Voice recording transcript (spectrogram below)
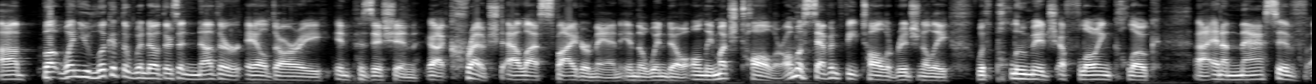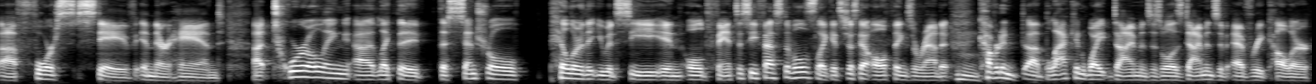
Uh, but when you look at the window, there's another Eldari in position, uh, crouched a la Spider Man in the window, only much taller, almost seven feet tall originally, with plumage, a flowing cloak, uh, and a massive uh, force stave in their hand, uh, twirling uh, like the the central pillar that you would see in old fantasy festivals. Like it's just got all things around it, Hmm. covered in uh, black and white diamonds, as well as diamonds of every color,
